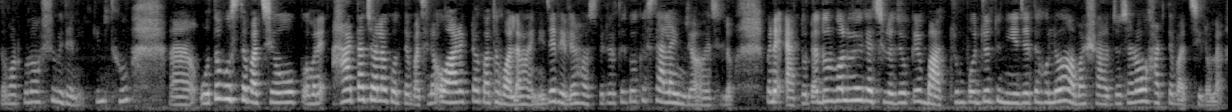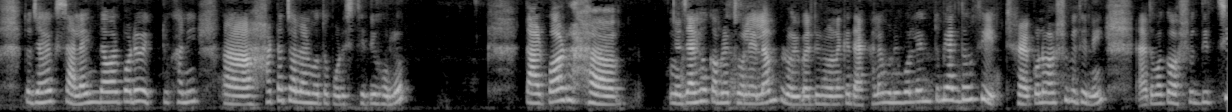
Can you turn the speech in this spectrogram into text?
তোমার কোনো অসুবিধা নেই। কিন্তু ও তো বুঝতে পারছে, ও মানে হাঁটা চলা করতে পারছে না। ও আরেকটা কথা বলা হয়নি যে, রেলের হসপিটাল থেকে ওকে স্যালাইন দেওয়া হয়েছিল। মানে এতটা দুর্বল হয়ে গেছিল যে, ওকে বাথরুম পর্যন্ত নিয়ে যেতে হলেও আমার সাহায্য ছাড়াও হাঁটতে পারছিল না। তো যাই হোক, স্যালাইন দেওয়ার পরেও একটুখানি হাঁটা চলার মতো পরিস্থিতি হলো। তারপর যাই হোক, আমরা চলে এলাম। রবিবার দিন ওনাকে দেখালাম। উনি বললেন, তুমি একদম ফিট হ্যাঁ কোনো অসুবিধে নেই। তোমাকে ওষুধ দিচ্ছি,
